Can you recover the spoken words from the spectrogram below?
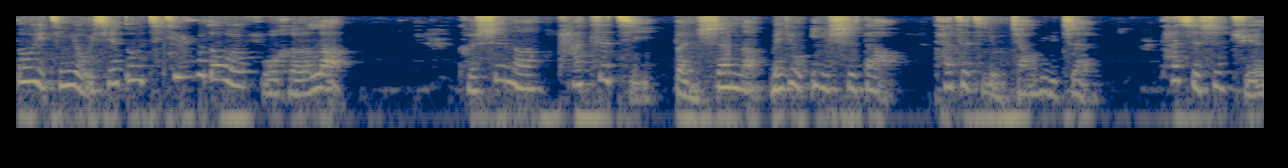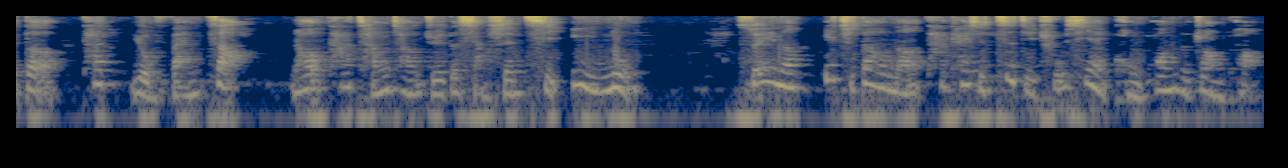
都已经有一些都几乎都符合了。可是呢，他自己本身呢没有意识到他自己有焦虑症，他只是觉得他有烦躁，然后他常常觉得想生气、易怒，所以呢，一直到呢他开始自己出现恐慌的状况，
